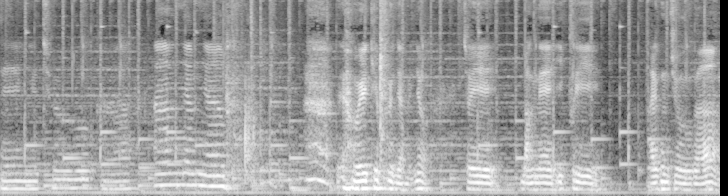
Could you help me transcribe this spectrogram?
생일 축하함냠냠. 왜 이렇게 부르냐면요. 저희 막내 이프리 알공주가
